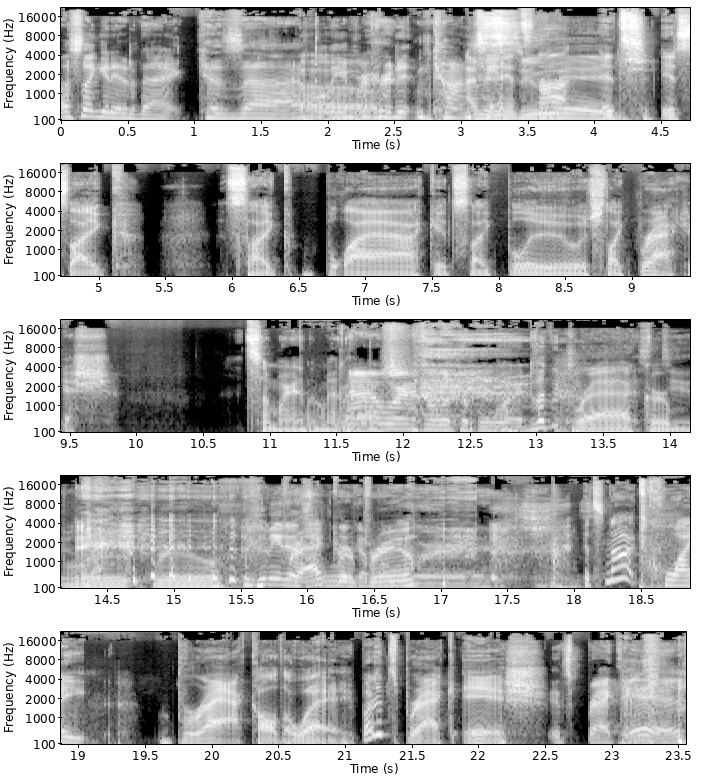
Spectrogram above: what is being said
let's not get into that because uh, I've only ever heard it in context. I mean, it's not. It's it's like it's like black. It's like blue. It's like brackish. It's somewhere in the Oh, middle. Ah, now gosh. we're gonna have to look up a word. Look what Brack or do. blue brew. Made Brack or look up a brew? It's not quite brack all the way, but it's brack-ish. It's brackish.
